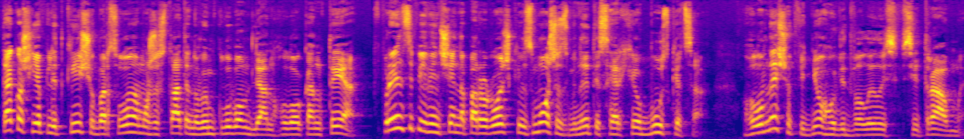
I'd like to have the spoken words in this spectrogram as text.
Також є плітки, що Барселона може стати новим клубом для Анголо Канте. В принципі, він ще на пару років зможе змінити Серхіо Бускетса. Головне, щоб від нього відвалились всі травми.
